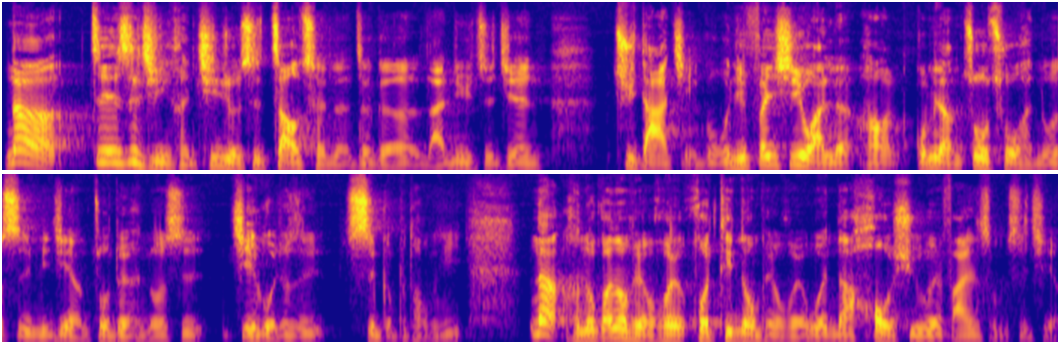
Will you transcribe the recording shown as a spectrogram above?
那这件事情很清楚是造成了这个蓝绿之间巨大结果。我已经分析完了，好，国民党做错很多事，民进党做对很多事，结果就是四个不同意。那很多观众朋友会或听众朋友会问，那后续会发生什么事情？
